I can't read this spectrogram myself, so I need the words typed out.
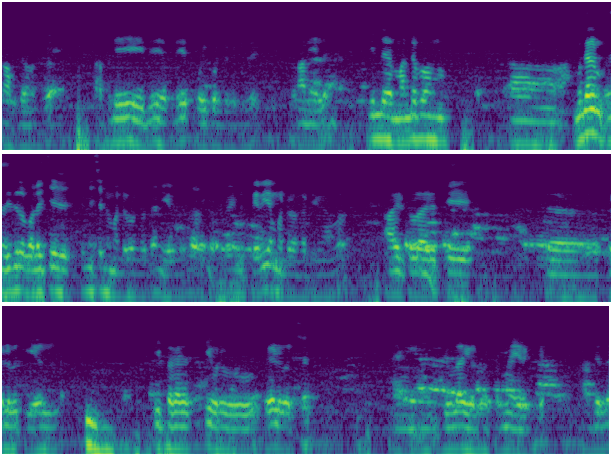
சாப்பிடுவாங்க அப்படியே இது அப்படியே போய் கொண்டு இருக்குது இந்த மண்டபம் முதல் இதில் வளைச்சி சின்ன சின்ன மண்டபங்கள் தான் இருந்தது. அதுக்கப்புறம் இந்த பெரிய மண்டபம் கட்டினாங்க. ஆயிரத்தி தொள்ளாயிரத்தி எழுபத்தி ஏழில். இப்போ கட்டி ஒரு ஏழு வருஷம். ஆஹ், ஜூலை ஏழு வருஷமாக இருக்குது அதில்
